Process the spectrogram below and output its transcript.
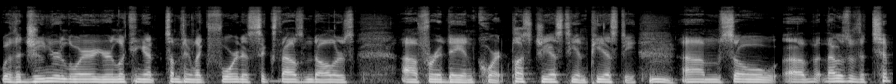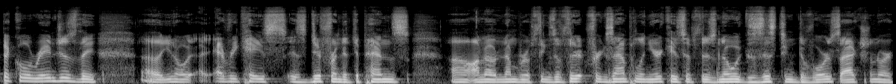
With a junior lawyer, you're looking at something like four to six thousand uh, dollars for a day in court, plus GST and PST. Mm. Um, so uh, those are the typical ranges. They, uh, you know, every case is different. It depends uh, on a number of things. If there, for example, in your case, if there's no existing divorce action or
